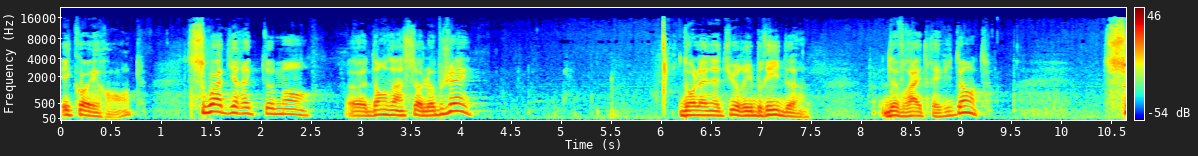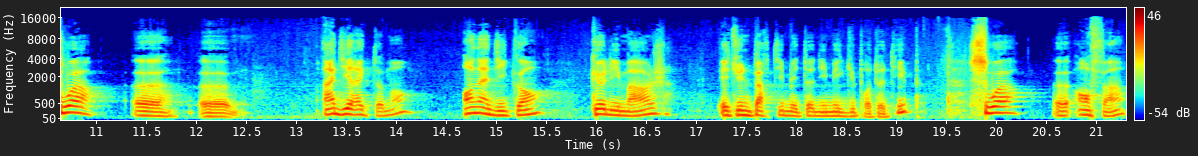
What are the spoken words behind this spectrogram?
et cohérentes, soit directement euh, dans un seul objet, dont la nature hybride devra être évidente, soit euh, euh, indirectement en indiquant que l'image est une partie métonymique du prototype, soit enfin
